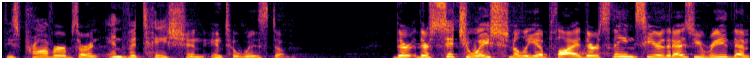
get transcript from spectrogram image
These proverbs are an invitation into wisdom. They're, they're situationally applied. There's things here that as you read them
